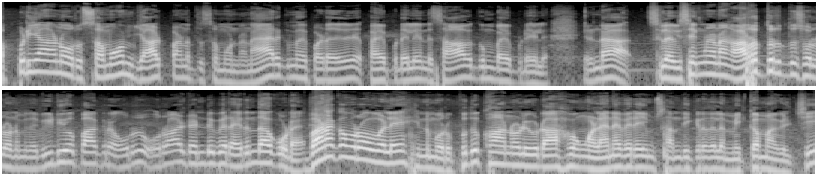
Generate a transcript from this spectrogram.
அப்படியான ஒரு சமூகம் யாழ்ப்பாணத்து சமூகம். நான் யாருக்குமே படையில பயப்படையில இந்த சாவுக்கும் பயப்படையில. இரண்டா சில விஷயங்களை நாங்கள் அறுத்துறுத்து சொல்லணும். இந்த வீடியோ பார்க்குற ஒரு ஒரு ஆள் ரெண்டு பேர் இருந்தால் கூட. வணக்கம் ரோவலே இன்னும் ஒரு புது காணொலியூடாக உங்கள் அனைவரையும் சந்திக்கிறதுல மிக்க மகிழ்ச்சி.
